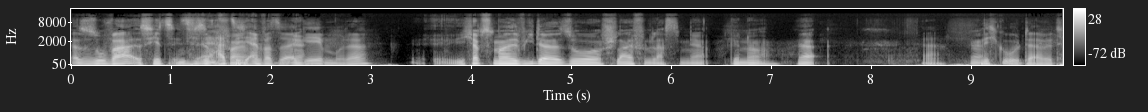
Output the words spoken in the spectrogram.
also so war es jetzt in Es diesem hat Fall. sich einfach so Ja. ergeben, oder? Ich habe es mal wieder so schleifen lassen, ja, genau. Ja, Ja. Ja. Nicht gut, David,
